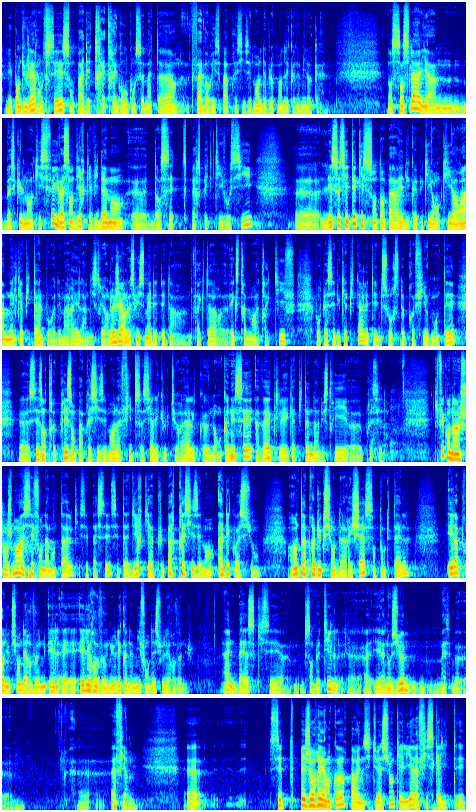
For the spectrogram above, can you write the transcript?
Les pendulaires, on le sait, ne sont pas des très très gros consommateurs, ne favorisent pas précisément le développement de l'économie locale. Dans ce sens-là, il y a un basculement qui se fait. Il va sans dire qu'évidemment, euh, dans cette perspective aussi, euh, les sociétés qui se sont emparées, qui, ont, amené le capital pour redémarrer l'industrie horlogère, le SwissMed était un facteur euh, extrêmement attractif pour placer du capital, était une source de profit augmenté. Euh, ces entreprises n'ont pas précisément la fibre sociale et culturelle que l'on connaissait avec les capitaines d'industrie précédents. Ce qui fait qu'on a un changement assez fondamental qui s'est passé, c'est-à-dire qu'il n'y a plus pas précisément adéquation entre la production de la richesse en tant que telle et la production des revenus et, les revenus, l'économie fondée sur les revenus. Une baisse qui s'est, euh, semble-t-il, euh, et à nos yeux, euh, affirmée. c'est péjoré encore par une situation qui est liée à la fiscalité.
